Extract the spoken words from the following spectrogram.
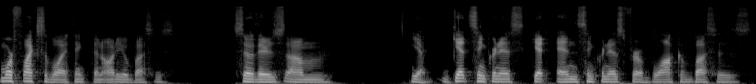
more flexible, I think, than audio buses. So there's um yeah, get synchronous, get n synchronous for a block of buses.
